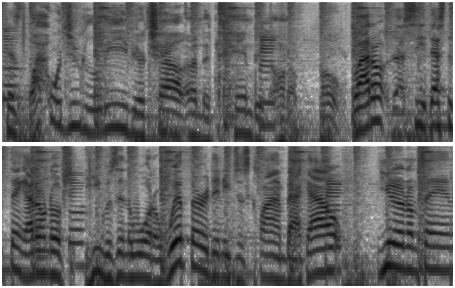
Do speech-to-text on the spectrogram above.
Because Why would you leave your child unattended mm-hmm. on a boat? well, I don't uh, see. That's the thing. I don't know if she, he was in the water with her, then he just climbed back out. You know what I'm saying?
